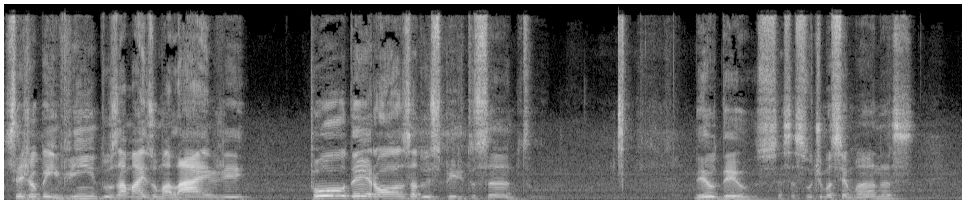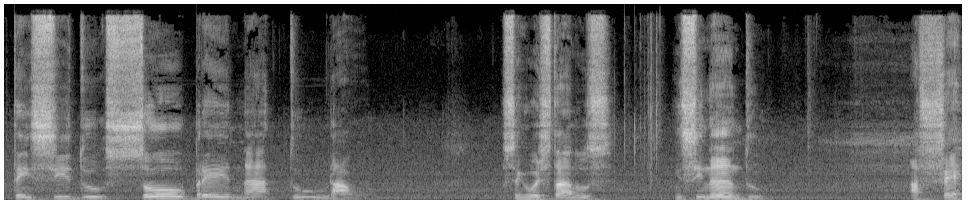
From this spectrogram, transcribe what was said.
sejam bem-vindos a mais uma live poderosa do Espírito Santo. Meu Deus, essas últimas semanas tem sido sobrenatural. O Senhor está nos ensinando a fé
